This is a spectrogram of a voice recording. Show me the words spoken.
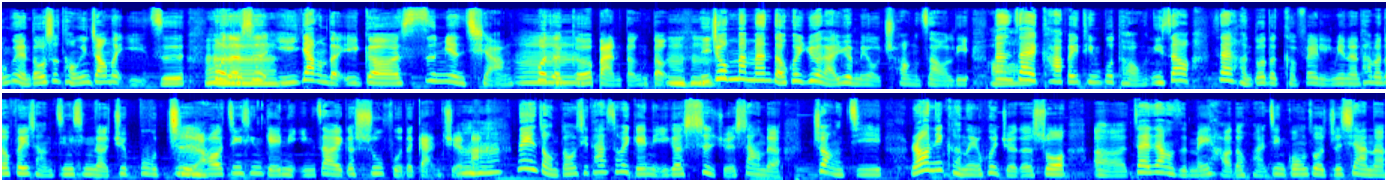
永远都是同一张的椅子，或者是一样的一个四面墙或者隔板等等，你就慢慢的会越来越没有创造力。但在咖啡厅不同，你知道在很多的可啡里面呢，他们都非常精心的去布置，然后精心给你营造一个舒服的感觉嘛。那种东西它是会给你一个视觉上的撞击，然后你可能也会觉得说，呃，在这样子美好的环境工作之下呢，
